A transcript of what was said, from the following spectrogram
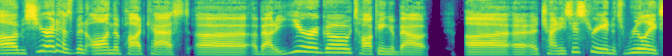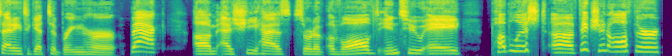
Um, Xiran has been on the podcast uh, about a year ago talking about uh, Chinese history, and it's really exciting to get to bring her back um, as she has sort of evolved into a published uh, fiction author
